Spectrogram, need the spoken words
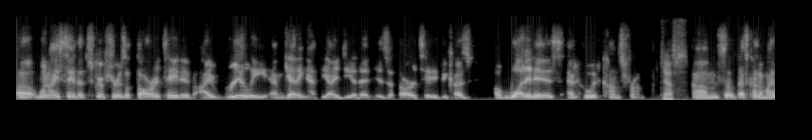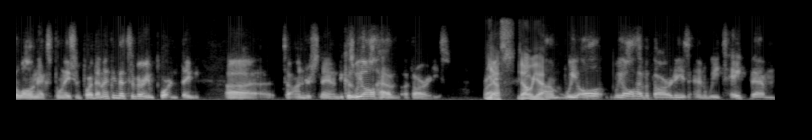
uh, when i say that scripture is authoritative i really am getting at the idea that it is authoritative because of what it is and who it comes from. Yes. um, so that's kind of my long explanation for that. And i think that's a very important thing uh, to understand because we all have authorities right? Yes. Oh yeah. Um, we all we all have authorities, and we take them,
